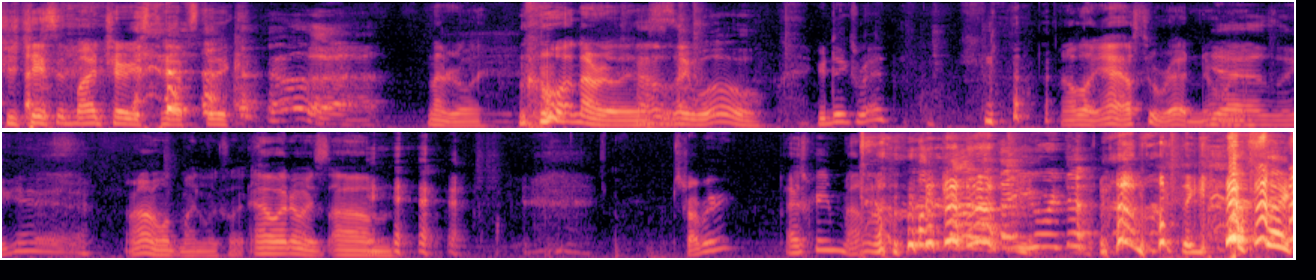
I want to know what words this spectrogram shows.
She's chasing my cherry chapstick. Not really. well, not really. I was like, whoa, your dick's red? I was like, yeah, that's too red. Never yeah, I was like, yeah. I don't know what mine looks like. Oh, anyways, um, strawberry ice cream. I don't know. Oh my God, I thought you were done. I'm not thinking. It's like,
